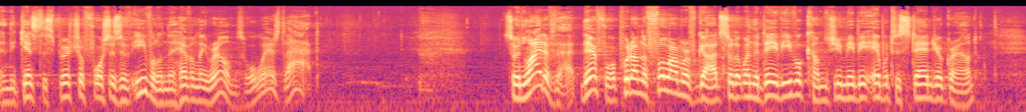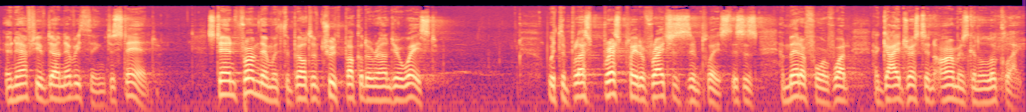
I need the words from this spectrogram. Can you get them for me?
and against the spiritual forces of evil in the heavenly realms. Well, where's that? So, in light of that, therefore, put on the full armor of God so that when the day of evil comes, you may be able to stand your ground, and after you've done everything, to stand. Stand firm then with the belt of truth buckled around your waist, with the breastplate of righteousness in place. This is a metaphor of what a guy dressed in armor is going to look like.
